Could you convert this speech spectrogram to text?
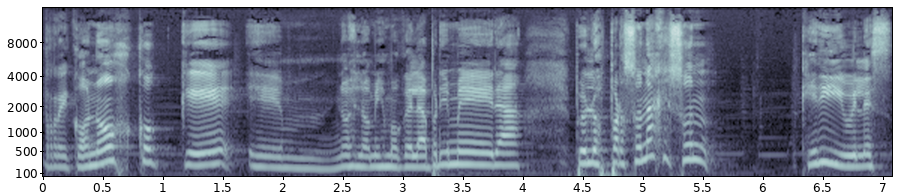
Reconozco que eh, no es lo mismo que la primera, pero los personajes son queribles.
